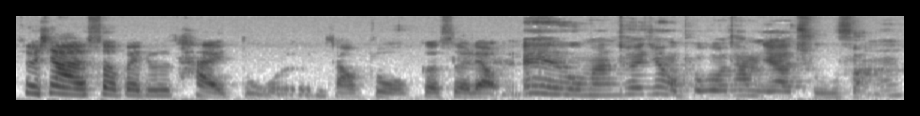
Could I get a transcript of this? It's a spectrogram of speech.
所以现在的设备就是太多了，你想要做各色料理，哎、我蛮推荐我婆婆他们家的厨房，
